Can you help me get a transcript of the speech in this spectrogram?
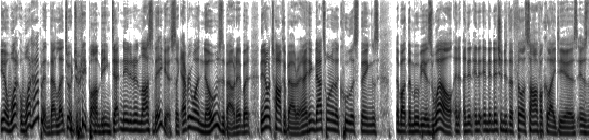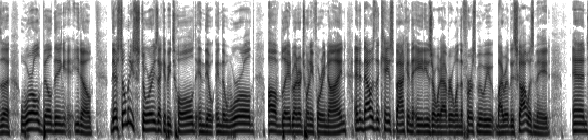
you know what what happened that led to a dirty bomb being detonated in Las Vegas. Like everyone knows about it, but they don't talk about it. And I think that's one of the coolest things about the movie as well. And, and in, in addition to the philosophical ideas, is the world building. You know, there's so many stories that could be told in the in the world of Blade Runner 2049, and that was the case back in the 80s or whatever when the first movie by Ridley Scott was made. And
